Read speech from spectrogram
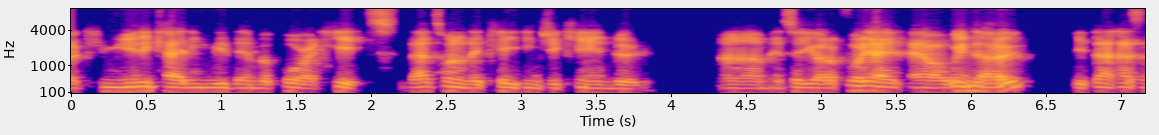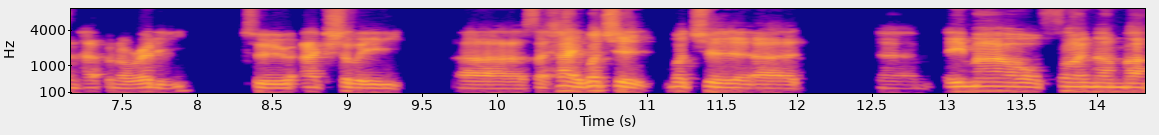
of communicating with them before it hits. That's one of the key things you can do. Um, and so you've got a 48 hour window, if that hasn't happened already, to actually uh, say, hey, what's your, what's your uh, um, email, phone number,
